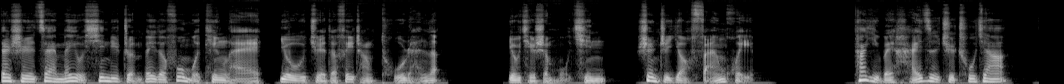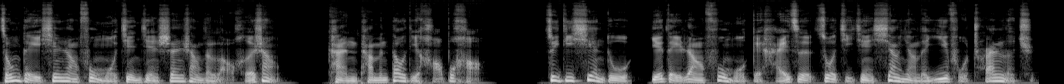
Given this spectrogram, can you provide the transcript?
但是在没有心理准备的父母听来，又觉得非常突然了。尤其是母亲，甚至要反悔。他以为孩子去出家。总得先让父母见见山上的老和尚，看他们到底好不好。最低限度也得让父母给孩子做几件像样的衣服穿了去。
